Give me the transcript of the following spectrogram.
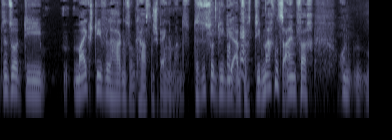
sind so die Mike Stiefelhagens und Carsten Spengemanns. Das ist so die, die einfach, die machen es einfach und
